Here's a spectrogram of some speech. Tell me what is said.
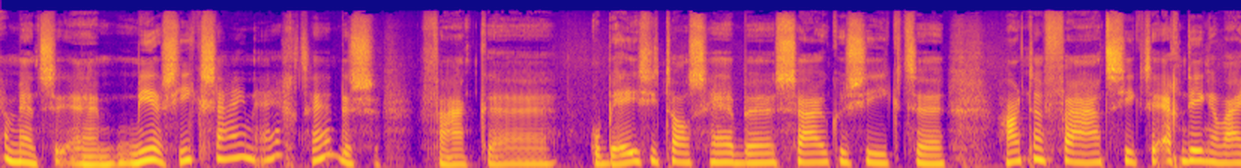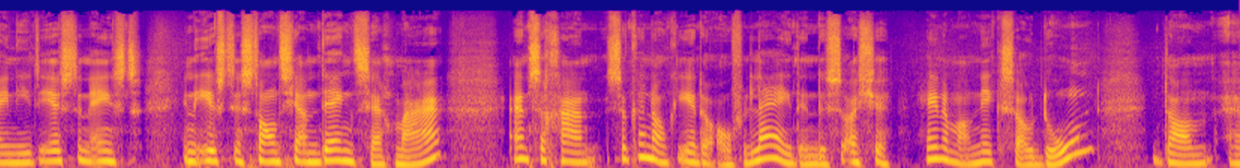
ja, mensen meer ziek zijn, echt. Hè? Dus vaak obesitas hebben, suikerziekte, hart- en vaatziekte. Echt dingen waar je niet eerst ineens in eerste instantie aan denkt, zeg maar. En ze, gaan, ze kunnen ook eerder overlijden. Dus als je helemaal niks zou doen, dan uh,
